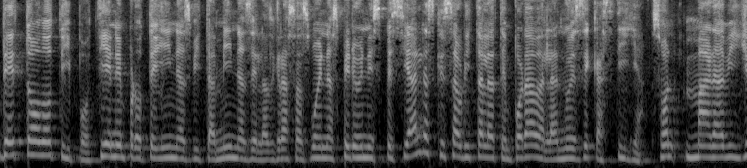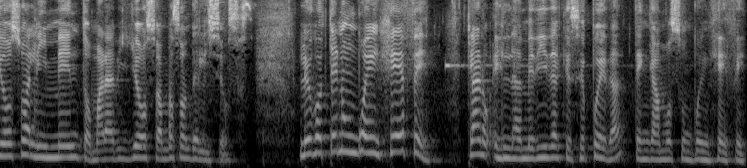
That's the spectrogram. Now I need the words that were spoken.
de todo tipo. Tienen proteínas, vitaminas de las grasas buenas, pero en especial las que es ahorita la temporada, la nuez de Castilla. Son maravilloso alimento, maravilloso, ambas son deliciosas. Luego, ten un buen jefe. Claro, en la medida que se pueda, tengamos un buen jefe.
